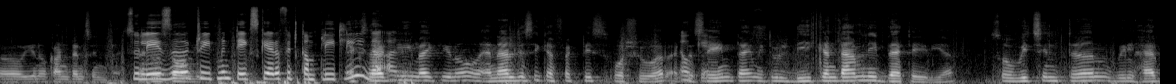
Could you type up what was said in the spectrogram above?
uh, you know contents in that. So That laser treatment takes care of it completely. Exactly like you know analgesic effect is for sure. At the same time, it will decontaminate that area, so which in turn will help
